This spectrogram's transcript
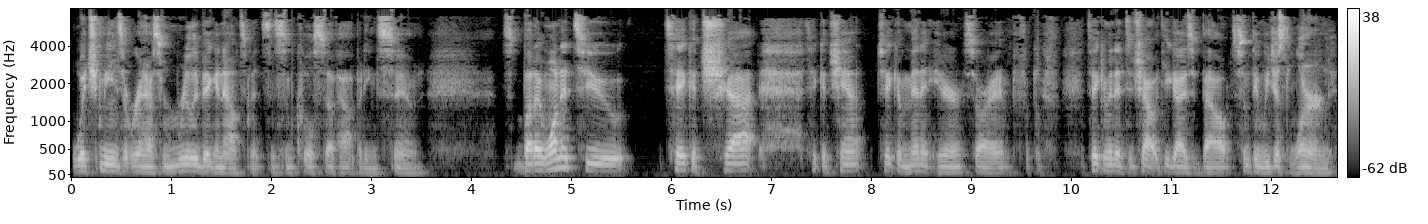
which means that we're going to have some really big announcements and some cool stuff happening soon. But I wanted to take a chat, take a chant, take a minute here. Sorry, take a minute to chat with you guys about something we just learned.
